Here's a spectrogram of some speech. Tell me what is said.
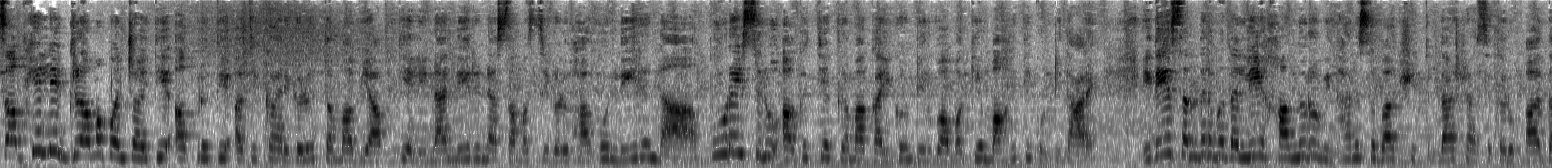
ಸಭೆಯಲ್ಲಿ ಗ್ರಾಮ ಪಂಚಾಯಿತಿ ಅಭಿವೃದ್ಧಿ ಅಧಿಕಾರಿಗಳು ತಮ್ಮ ವ್ಯಾಪ್ತಿಯಲ್ಲಿನ ನೀರಿನ ಸಮಸ್ಯೆಗಳು ಹಾಗೂ ನೀರನ್ನ ಪೂರೈಸಲು ಅಗತ್ಯ ಕ್ರಮ ಕೈಗೊಂಡಿರುವ ಬಗ್ಗೆ ಮಾಹಿತಿ ಕೊಟ್ಟಿದ್ದಾರೆ. ಇದೇ ಸಂದರ್ಭದಲ್ಲಿ ಹನೂರು ವಿಧಾನಸಭಾ ಕ್ಷೇತ್ರದ ಶಾಸಕರು ಆದ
